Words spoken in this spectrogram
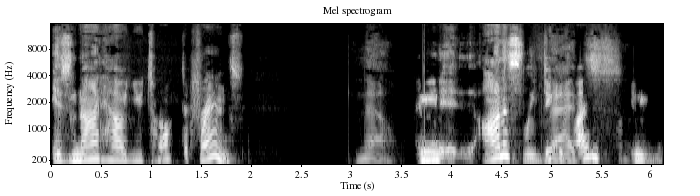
is not how you talk to friends. No. I mean, it, honestly, dude, if I, was fucking,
